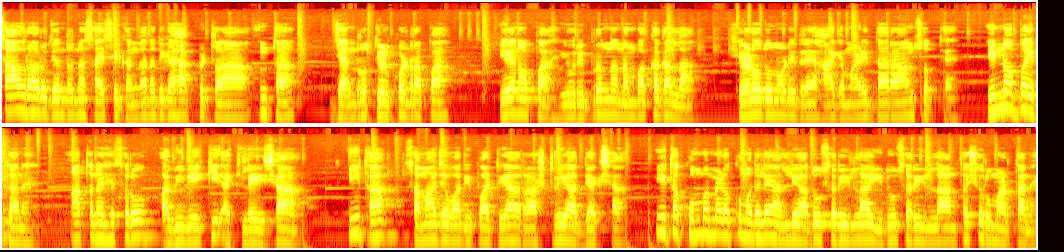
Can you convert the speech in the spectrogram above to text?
ಸಾವಿರಾರು ಜನರನ್ನ ಸಾಯಿಸಿ ಗಂಗಾ ನದಿಗೆ ಹಾಕ್ಬಿಟ್ರಾ ಅಂತ ಜನರು ತಿಳ್ಕೊಳ್ರಪ್ಪ. ಏನೋಪ್ಪ, ಇವರಿಬ್ರನ್ನ ನಂಬಕ್ಕಾಗಲ್ಲ. ಹೇಳೋದು ನೋಡಿದ್ರೆ ಹಾಗೆ ಮಾಡಿದ್ದಾರಾ ಅನ್ಸುತ್ತೆ. ಇನ್ನೊಬ್ಬ ಇದ್ದಾನೆ. ಆತನ ಹೆಸರು ಅವಿವೇಕಿ ಅಖಿಲೇಶ. ಈತ ಸಮಾಜವಾದಿ ಪಾರ್ಟಿಯ ರಾಷ್ಟ್ರೀಯ ಅಧ್ಯಕ್ಷ. ಈತ ಕುಂಭಮೇಳಕ್ಕೂ ಮೊದಲೇ ಅಲ್ಲಿ ಅದು ಸರಿ ಇಲ್ಲ, ಇದು ಸರಿ ಇಲ್ಲ ಅಂತ ಶುರು ಮಾಡ್ತಾನೆ.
